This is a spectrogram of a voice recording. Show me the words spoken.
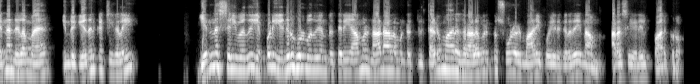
என்ன நிலைமை? இன்றைக்கு எதிர்க்கட்சிகளை என்ன செய்வது எப்படி எதிர்கொள்வது என்று தெரியாமல் நாடாளுமன்றத்தில் தடுமாறுகிற அளவிற்கு சூழல் மாறி போயிருக்கிறதை நாம் அரசியலில் பார்க்கிறோம்.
